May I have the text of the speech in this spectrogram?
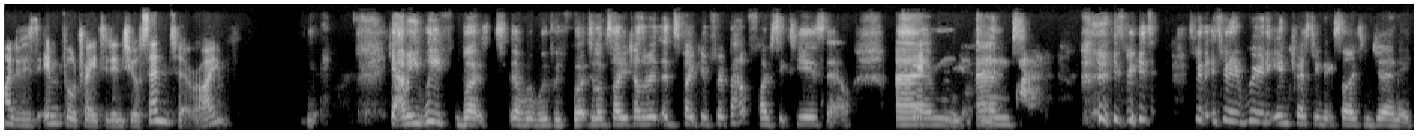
kind of has infiltrated into your centre, right? Yeah, I mean, we've worked uh, we've worked alongside each other and spoken for about five six years now, um, yeah. and it's been, it's been it's been a really interesting, exciting journey.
